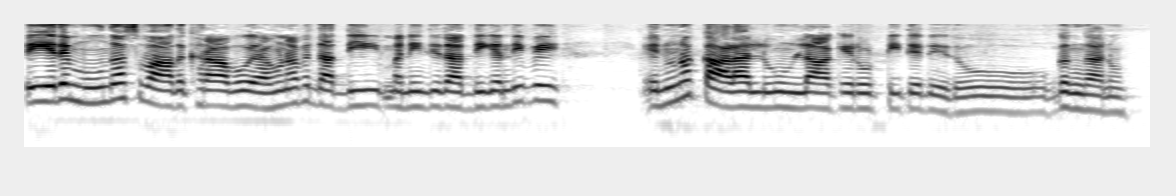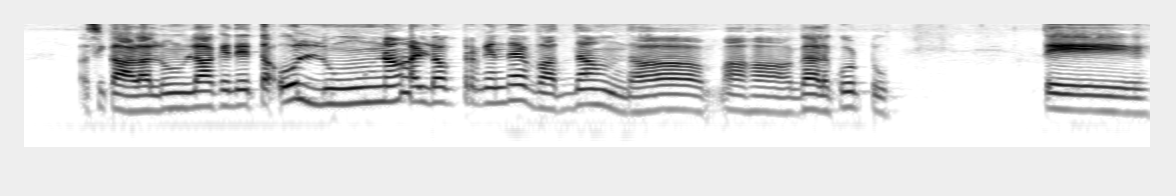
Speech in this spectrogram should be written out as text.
ਤੇ ਇਹਦੇ ਮੂੰਹ ਦਾ ਸਵਾਦ ਖਰਾਬ ਹੋਇਆ ਹੋਣਾ, ਫਿਰ ਦਾਦੀ, ਮਨੀ ਦੀ ਦਾਦੀ ਕਹਿੰਦੀ ਵੀ ਇਹਨੂੰ ਨਾ ਕਾਲਾ ਲੂਣ ਲਾ ਕੇ ਰੋਟੀ ਤੇ ਦੇ ਦਿਓ ਗੰਗਾ ਨੂੰ। ਅਸੀਂ ਕਾਲਾ ਲੂਣ ਲਾ ਕੇ ਦਿੱਤਾ। ਉਹ ਲੂਣ ਨਾਲ ਡਾਕਟਰ ਕਹਿੰਦਾ ਵਾਧਾ ਹੁੰਦਾ, ਆਹਾ, ਗਲ ਘੋਟੂ। ਤੇ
